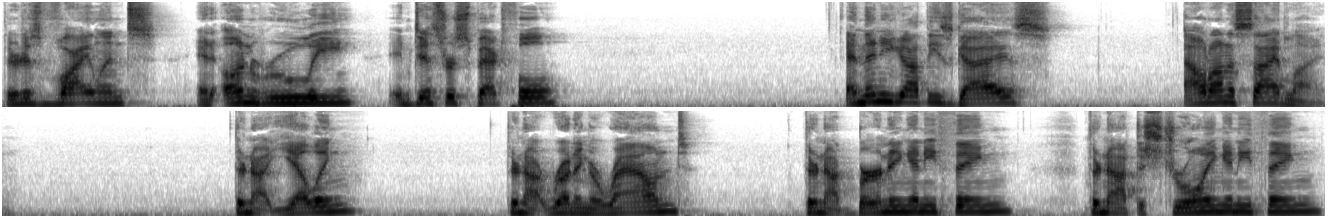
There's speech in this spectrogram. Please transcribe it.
they're just violent and unruly and disrespectful. And then you got these guys out on a sideline they're not yelling. They're not running around. They're not burning anything. They're not destroying anything.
